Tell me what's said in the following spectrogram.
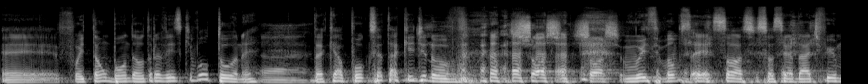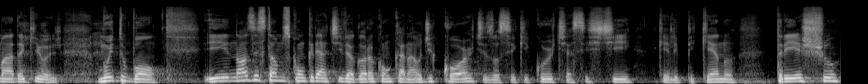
É, foi tão bom da outra vez que voltou, né? Ah. Daqui a pouco você está aqui de novo. sócio, sócio. Muito, vamos, é, sócio, sociedade firmada aqui hoje. Muito bom. E nós estamos com o Criative agora com o canal de cortes, você que curte assistir aquele pequeno trecho,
